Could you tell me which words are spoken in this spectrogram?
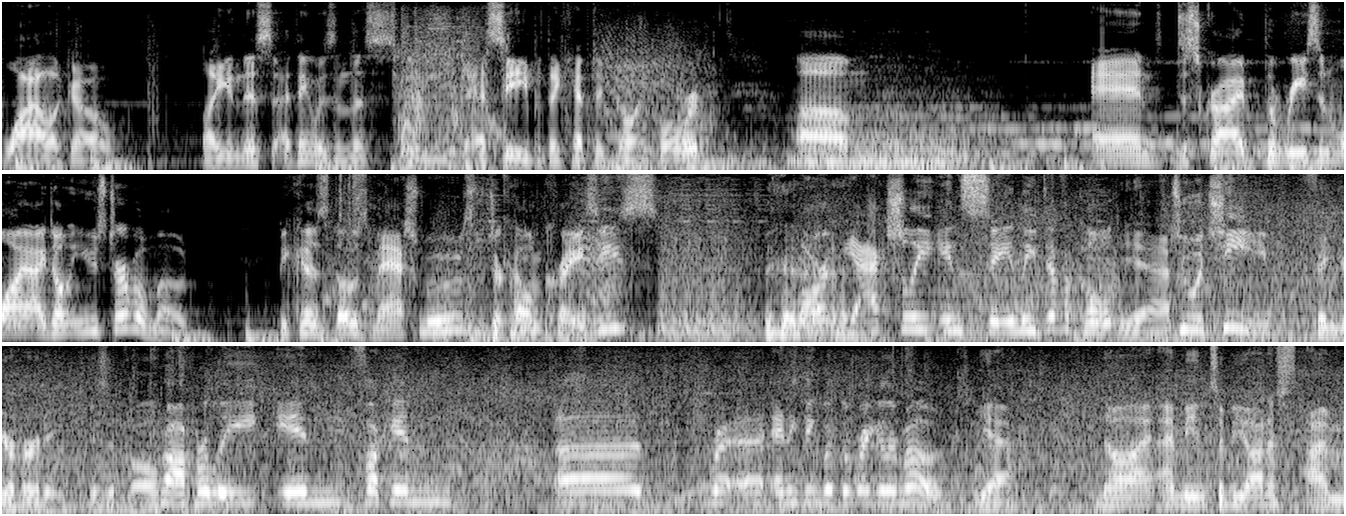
while ago. Like in this, I think it was in this in SE, but they kept it going forward. Um, and described the reason why I don't use turbo mode. Because those mash moves, which are called crazies, are actually insanely difficult Yeah. to achieve Finger hurting is involved. properly in fucking uh, re- uh anything but the regular mode. Yeah. No, I, I mean, to be honest, I'm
